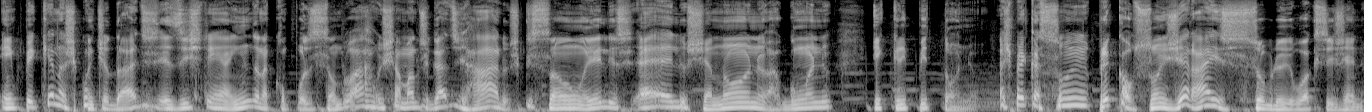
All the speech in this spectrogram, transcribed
Em pequenas quantidades, existem ainda na composição do ar os chamados gases raros, que são eles hélio, xenônio, argônio e criptônio. As precauções, precauções gerais sobre o oxigênio.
